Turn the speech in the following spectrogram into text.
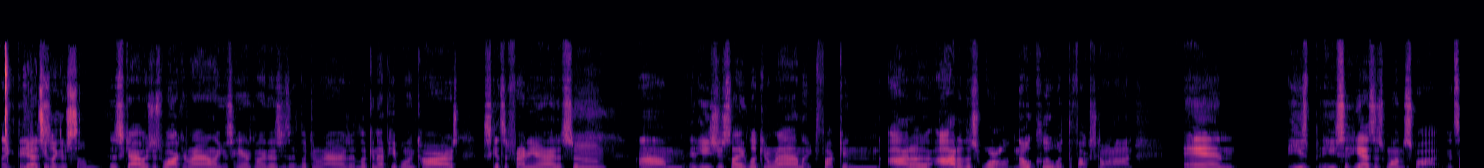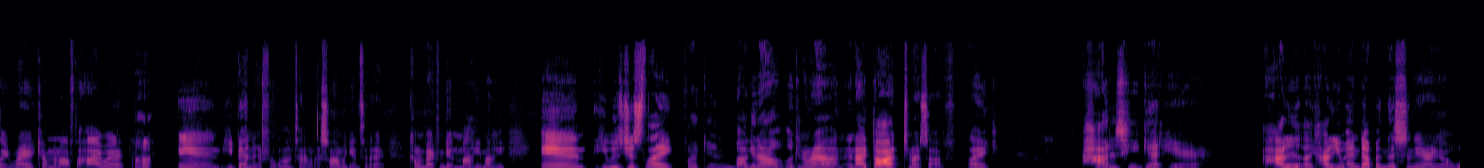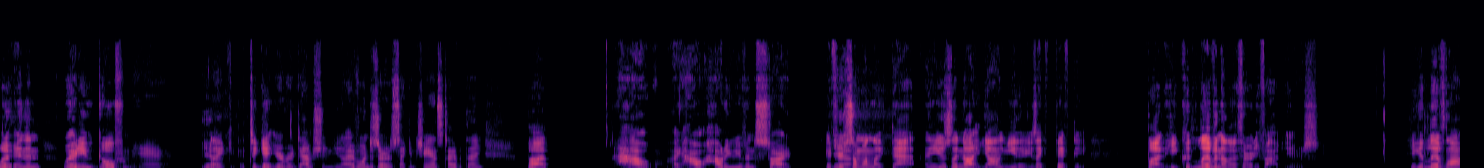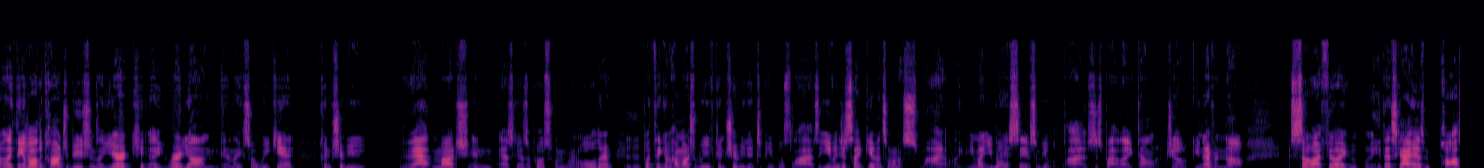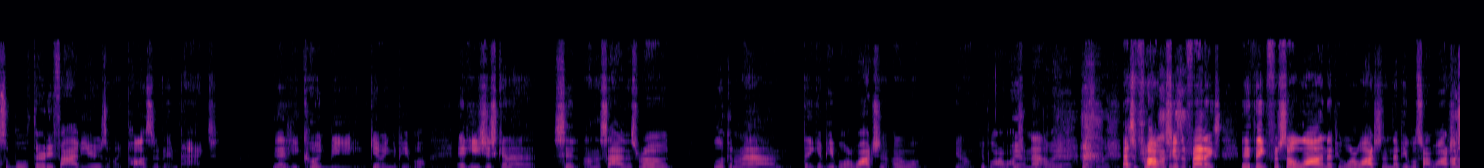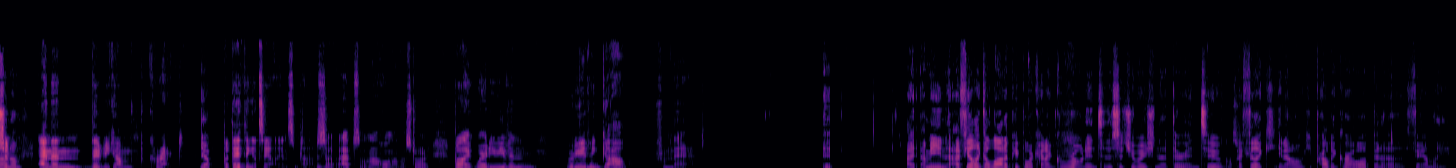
like they yeah, just, it seems like there's some. this guy was just walking around, like his hands going like this. He's like looking around. He's like looking at people in cars. Schizophrenia, I'd assume. Um, and he's just like looking around, like fucking out of out of this world. No clue what the fuck's going on. And he's he's he has this one spot. It's like right coming off the highway Uh huh. and he'd been there for a long time. And I saw him again today, coming back from getting mahi mahi, and he was just like fucking bugging out, looking around. And I thought to myself, like, how does he get here? How do like how do you end up in this scenario? Where, and then where do you go from here? Yeah. Like to get your redemption. You know, everyone deserves a second chance type of thing, but how? Like how how do you even start? If you're someone like that, and he was like not young either. He's like fifty, but he could live another thirty five years. He could live long. Like think of all the contributions. Like you're a kid. Like we're young, and like so we can't contribute that much in as as opposed to when we're older. Mhm. But think of how much we've contributed to people's lives. Like, even just like giving someone a smile. Like you might you might have saved some people's lives just by like telling a joke. You never know. So I feel like he, this guy has possible 35 years of like positive impact that Mhm. he could be giving to people, and he's just gonna sit on the side of this road, looking around, thinking people are watching him. Oh well, you know people are watching yeah. now. People, yeah. Definitely. That's the problem with schizophrenics. they think for so long that people are watching them that people start watching Watching them, them. and then they become correct. Yep. But they think it's aliens sometimes, so that's a whole nother story. But like, where do you even where do you even go from there? I, I mean, I feel like a lot of people are kind of grown into the situation that they're into. I feel like, you know, you probably grow up in a family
